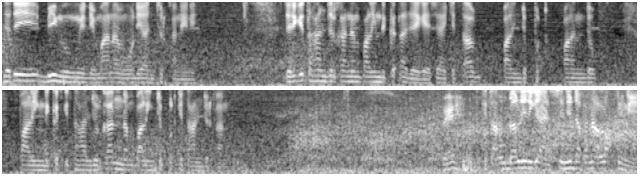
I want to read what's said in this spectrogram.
Jadi bingung nih di mana mau dihancurkan ini jadi kita hancurkan yang paling dekat aja guys ya. Kita paling cepet paling de paling dekat kita hancurkan dan paling cepet kita hancurkan oke kita rudal ini guys. Ini udah kena lock ini.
